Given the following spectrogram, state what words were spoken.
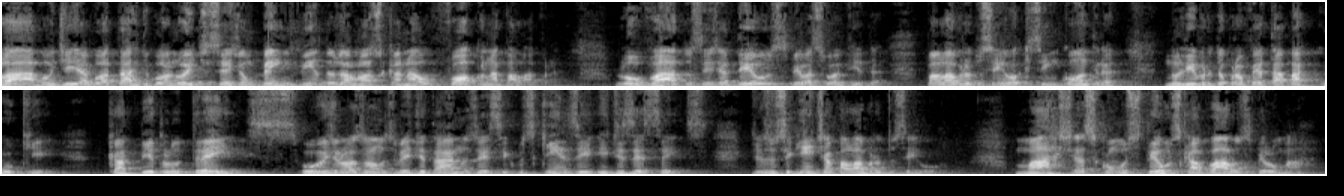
Olá, bom dia, boa tarde, boa noite, sejam bem-vindos ao nosso canal Foco na Palavra. Louvado seja Deus pela sua vida. Palavra do Senhor que se encontra no livro do profeta Abacuque, capítulo 3. Hoje nós vamos meditar nos versículos 15 e 16. Diz o seguinte a palavra do Senhor: Marchas com os teus cavalos pelo mar,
